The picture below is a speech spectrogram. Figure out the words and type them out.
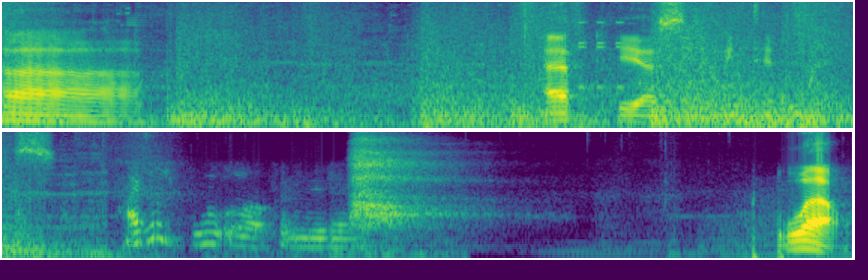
Ah. FPS maintenance. I just blew up in the. Well,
